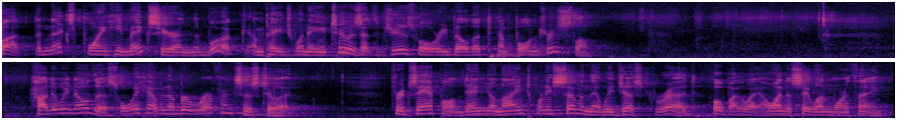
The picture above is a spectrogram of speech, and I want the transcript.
But the next point he makes here in the book on page 182 is that the Jews will rebuild a temple in Jerusalem. How do we know this? Well, we have a number of references to it. For example, in Daniel 9:27 that we just read, oh by the way, I wanted to say one more thing.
